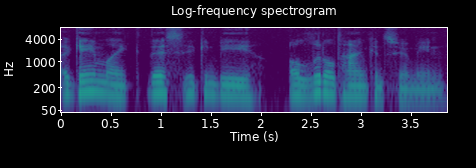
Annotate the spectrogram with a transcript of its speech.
a game like this, it can be a little time consuming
